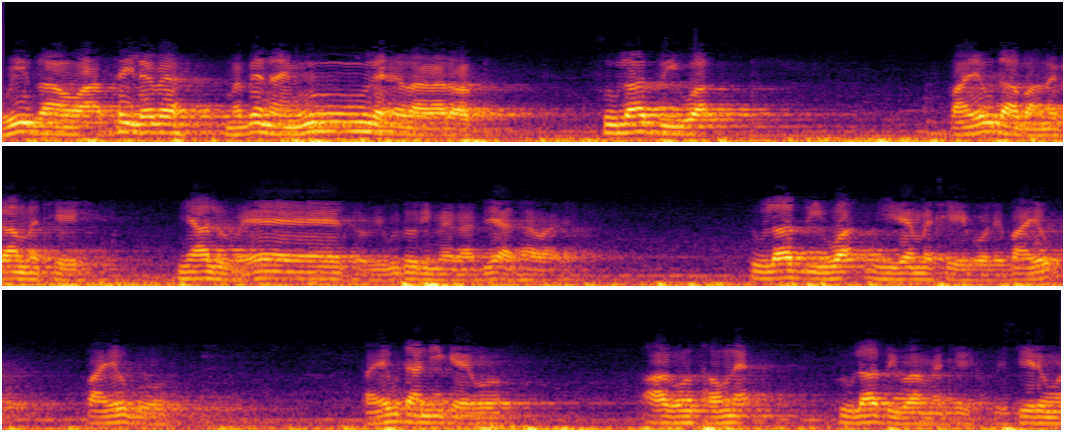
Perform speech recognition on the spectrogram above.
ဝိသာဝစိတ်လည်းပဲမသိနိုင်ဘူးတဲ့အဲ့ဒါကတော့သုလသီဝ ဘာယုဒ္ဓဘာနကမထေများလို့ပဲဆိုပြီးဝိသုရိမေကပြရထားပါတယ်သုလသီဝညီရမထေပေါ်လေဘာယုဘာယုကိုဘာယုတဏိကေကိုအာဂုံဆောင်တဲ့သုလသီဝမထေဒီခြေတုံးက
